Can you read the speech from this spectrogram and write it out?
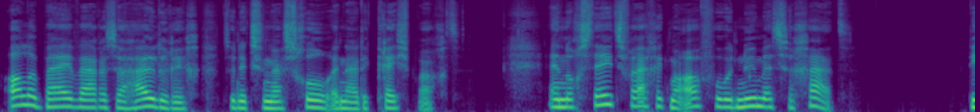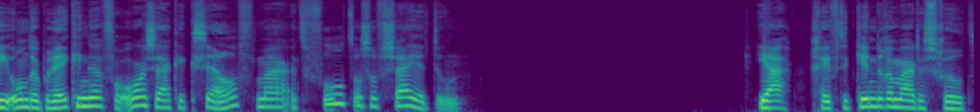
Allebei waren ze huilerig toen ik ze naar school en naar de crash bracht. En nog steeds vraag ik me af hoe het nu met ze gaat. Die onderbrekingen veroorzaak ik zelf, maar het voelt alsof zij het doen. Ja, geef de kinderen maar de schuld,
